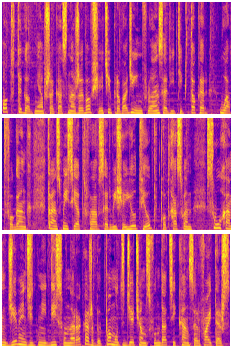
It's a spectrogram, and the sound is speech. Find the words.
Od tygodnia przekaz na żywo w sieci prowadzi influencer i tiktoker Łatwo Gang. Transmisja trwa w serwisie YouTube pod hasłem Słucham 9 dni disu na raka, żeby pomóc dzieciom z fundacji Cancer Fighters.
